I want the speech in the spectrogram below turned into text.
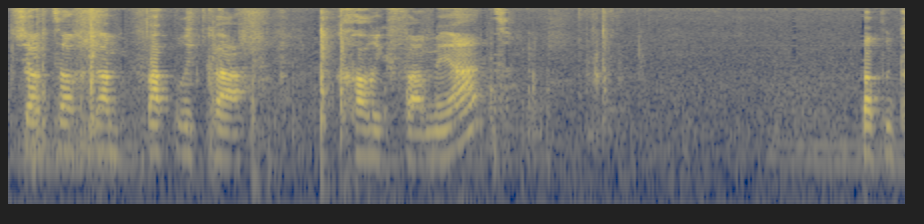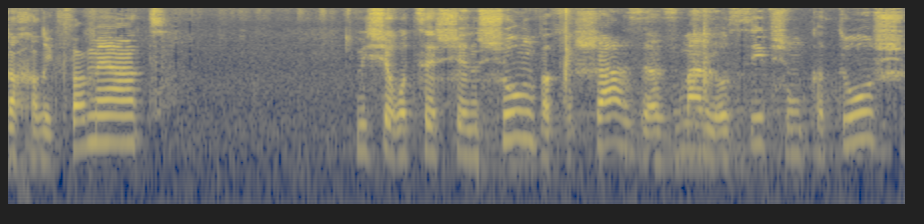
עכשיו צריך גם פפריקה חריפה מעט. פפריקה חריפה מעט. מי שרוצה שן שום, בבקשה, זה הזמן להוסיף שום קטוש.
